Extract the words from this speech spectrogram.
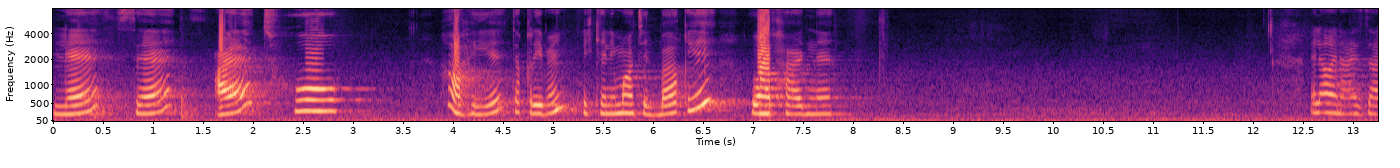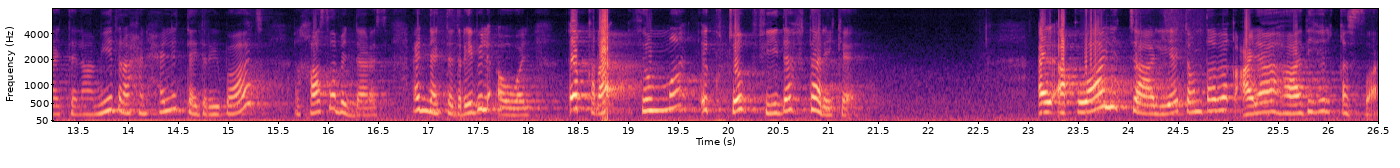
لسعته ها هي تقريبا الكلمات الباقية واضحة عندنا. الآن أعزائي التلاميذ راح نحل التدريبات الخاصة بالدرس. عندنا التدريب الأول. اقرأ ثم اكتب في دفترك. الأقوال التالية تنطبق على هذه القصة.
